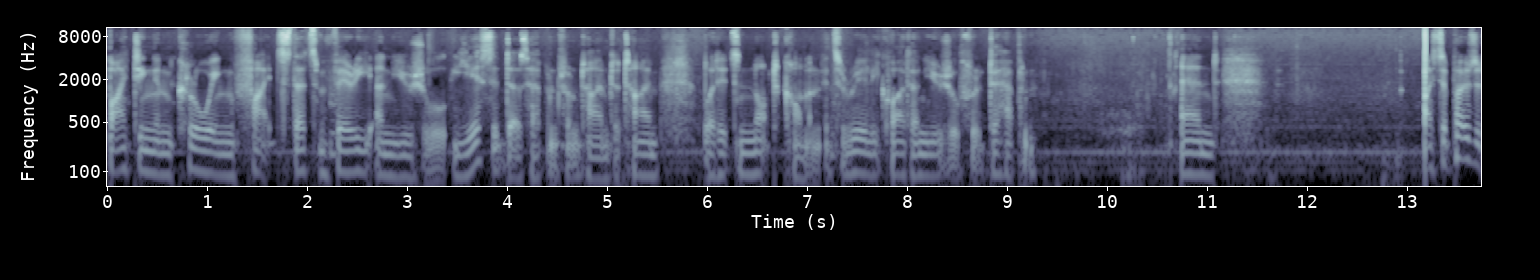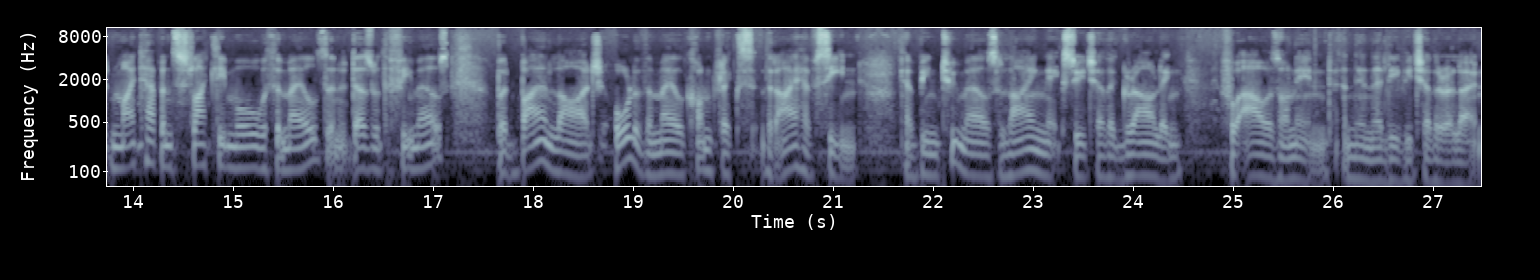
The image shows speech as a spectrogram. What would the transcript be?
biting and clawing fights. That's very unusual. Yes, it does happen from time to time, but it's not common. It's really quite unusual for it to happen. And I suppose it might happen slightly more with the males than it does with the females, but by and large, all of the male conflicts that I have seen have been two males lying next to each other, growling for hours on end, and then they leave each other alone.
